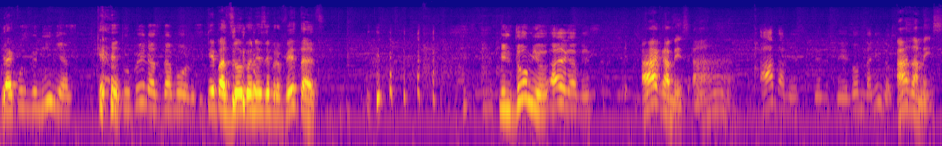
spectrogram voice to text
Cuerpos de niñas. ¿Qué, Tu penas de amor. qué pasó con ese profeta? Mildomio, Ágames. Ágames. Ah. Adames de, de Don Danilo. Ádames.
